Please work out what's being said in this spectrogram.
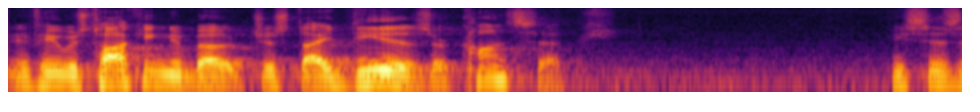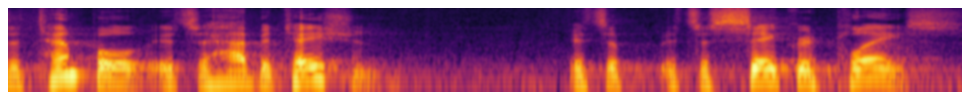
if he was talking about just ideas or concepts. He says a temple, it's a habitation. It's a, it's a sacred place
